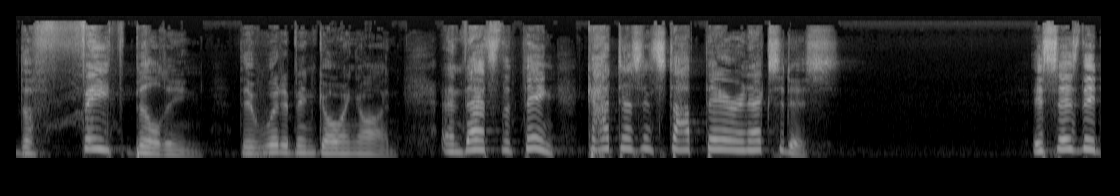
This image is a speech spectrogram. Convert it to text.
The faith building that would have been going on. And that's the thing. God doesn't stop there in Exodus. It says that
